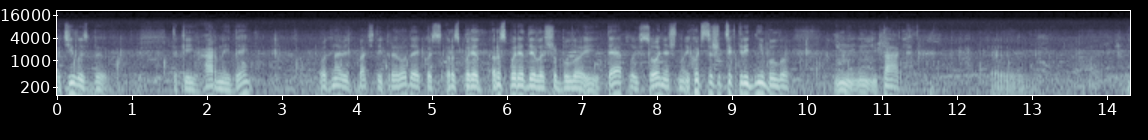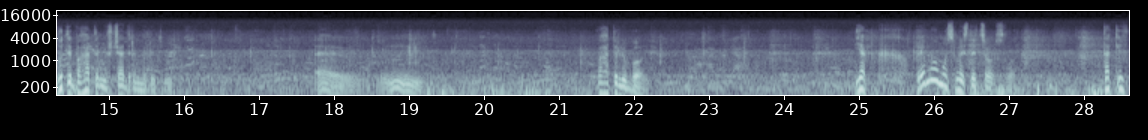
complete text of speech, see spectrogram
хотілося б такий гарний день. От навіть, бачите, і природа якось розпоряд... розпорядила, щоб було і тепло, і сонячно. І хочеться, щоб цих три дні було так. е, Бути багатими, щедрими людьми. Е, Багато любові. Як в прямому смислі цього слова, так і в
